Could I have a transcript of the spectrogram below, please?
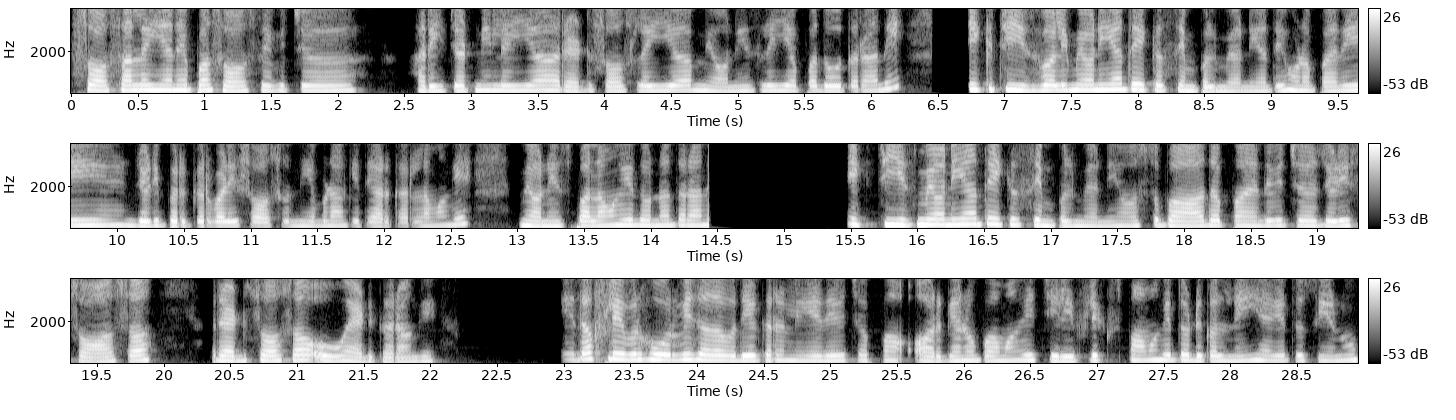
ਸੌਸਾਂ ਲਈਆਂ ਨੇ, ਆਪਾਂ ਸੌਸ ਦੇ ਵਿੱਚ ਹਰੀ ਚਟਨੀ ਲਈ ਆ ਰੈੱਡ ਸੌਸ ਲਈ ਆ ਮਿਓਨੀਜ਼ ਲਈ ਆਪਾਂ ਦੋ ਤਰ੍ਹਾਂ ਦੀ। ਇੱਕ ਚੀਜ਼ ਵਾਲੀ ਮਿਓਨੀ ਆ ਤੇ ਇੱਕ ਸਿੰਪਲ ਮਿਓਨੀ ਆ ਤੇ ਹੁਣ ਆਪਾਂ ਇਹਦੀ ਜਿਹੜੀ 버ਗਰ ਵਾਲੀ ਸੌਸ ਹੁੰਦੀ ਆ ਬਣਾ ਕੇ ਤਿਆਰ ਕਰ ਲਵਾਂਗੇ। ਮਿਓਨੀਜ਼ ਪਾ ਲਵਾਂਗੇ ਦੋਨਾਂ ਤਰ੍ਹਾਂ ਦੀ। ਇੱਕ ਚੀਜ਼ ਮਿਓਨੀ ਆ ਤੇ ਇੱਕ ਸਿੰਪਲ ਮਿਓਨੀ ਆ। ਉਸ ਤੋਂ ਬਾਅਦ ਆਪਾਂ ਇਹਦੇ ਵਿੱਚ ਜਿਹੜੀ ਸੌਸ ਆ ਰੈੱਡ ਸੌਸ ਆ, ਉਹ ਐਡ ਕਰਾਂਗੇ। ਇਹਦਾ ਫਲੇਵਰ ਹੋਰ ਵੀ ਜ਼ਿਆਦਾ ਵਧੀਆ ਕਰਨ ਲਈ ਇਹਦੇ ਵਿੱਚ ਆਪਾਂ ਔਰਗੈਨੋ ਪਾਵਾਂਗੇ ਚਿਲੀ ਫਲਿਕਸ ਪਾਵਾਂਗੇ, ਤੁਹਾਡੇ ਕੋਲ ਨਹੀਂ ਹੈਗੇ, ਤੁਸੀਂ ਇਹਨੂੰ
